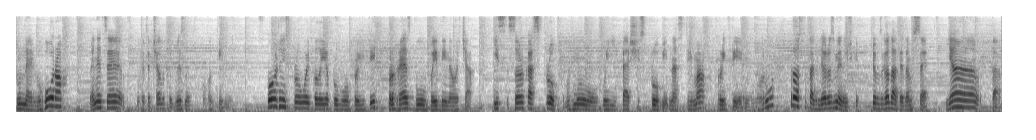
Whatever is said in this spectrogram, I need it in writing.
тунель в горах, мене це витрачало приблизно годину. В кожній спробі, коли я пробував пройти, прогрес був видний на очах. Із 40 спроб в моїй першій спробі на стрімах пройти ну, гру, просто так для розминочки, щоб згадати там все. Я так.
